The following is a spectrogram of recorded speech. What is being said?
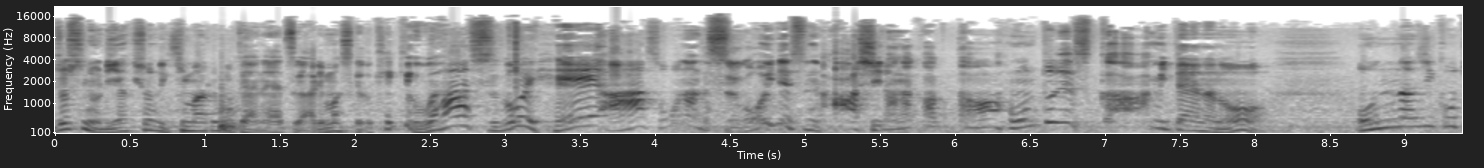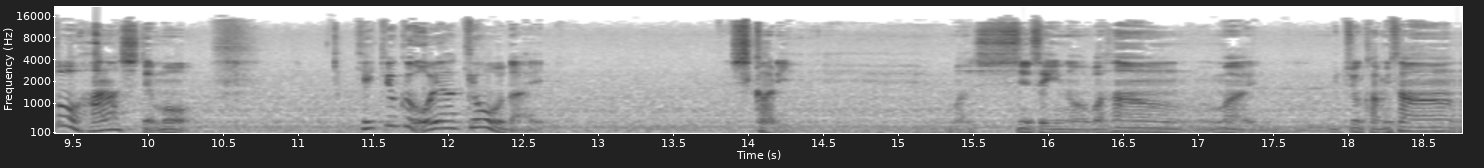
女子のリアクションで決まるみたいなやつがありますけど結局わあすごいへえああそうなんだすごいですね。ああ知らなかった。本当ですか？みたいなのを同じことを話しても結局親兄弟しかり、まあ、親戚のおばさん、まあ、うちのかみさん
